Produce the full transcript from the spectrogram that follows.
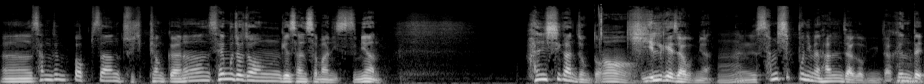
어, 상증법상 주식평가는 세무조정 계산서만 있으면 1시간 정도 어. 길게 잡으면 30분이면 하는 작업입니다. 그런데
